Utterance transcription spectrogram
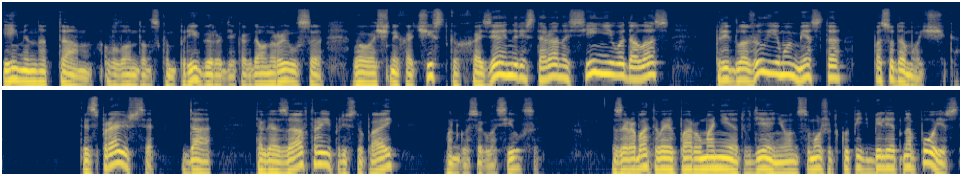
Именно там, в лондонском пригороде, когда он рылся в овощных очистках, хозяин ресторана «Синий водолаз» предложил ему место посудомойщика. «Ты справишься?» «Да». «Тогда завтра и приступай». Манго согласился. Зарабатывая пару монет в день, он сможет купить билет на поезд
